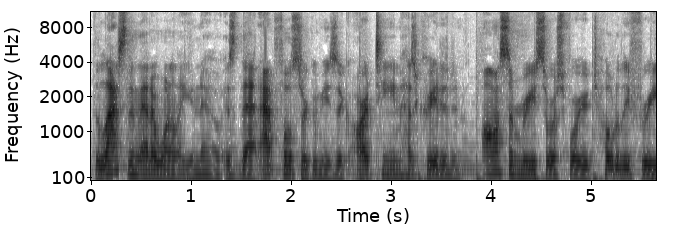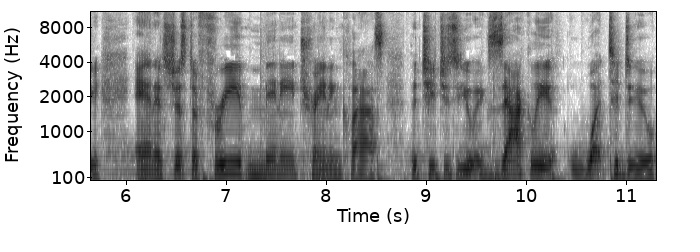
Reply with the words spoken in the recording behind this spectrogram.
The last thing that I want to let you know is that at Full Circle Music, our team has created an awesome resource for you, totally free, and it's just a free mini training class that teaches you exactly what to do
